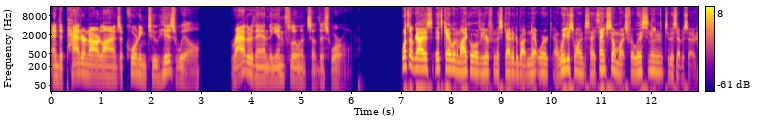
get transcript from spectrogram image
and to pattern our lives according to His will rather than the influence of this world. What's up, guys? It's Caleb and Michael over here from the Scattered Abroad Network, and we just wanted to say thanks so much for listening to this episode.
